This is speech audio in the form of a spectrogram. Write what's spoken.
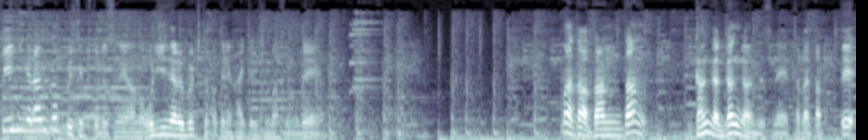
景品がランクアップしていくとですねあのオリジナル武器とか手に入ったりしますので。まあだだんだんガンガンガンガンですね戦って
